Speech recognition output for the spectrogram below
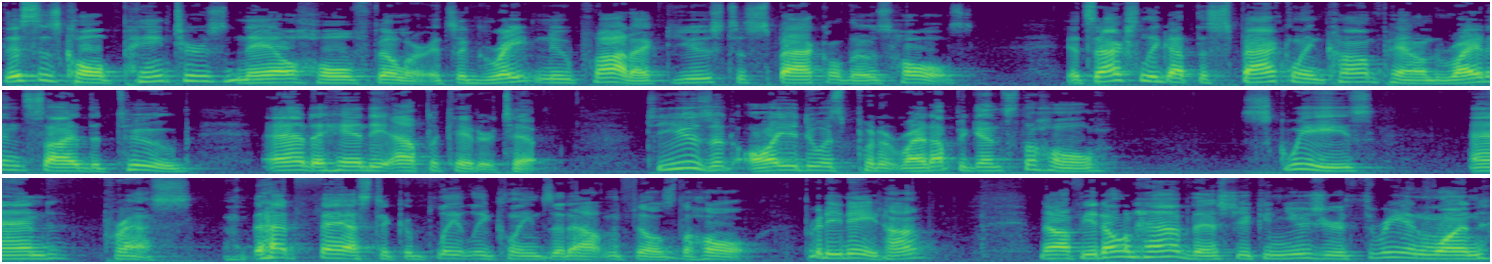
This is called Painter's Nail Hole Filler. It's a great new product used to spackle those holes. It's actually got the spackling compound right inside the tube and a handy applicator tip. To use it, all you do is put it right up against the hole, squeeze, and press. That fast, it completely cleans it out and fills the hole. Pretty neat, huh? Now, if you don't have this, you can use your three-in-one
